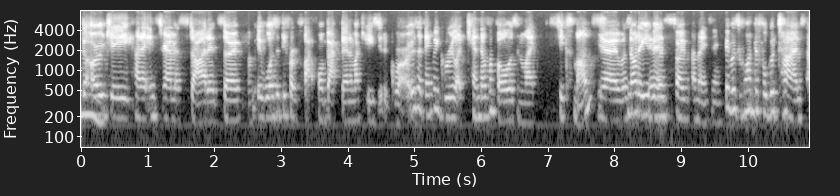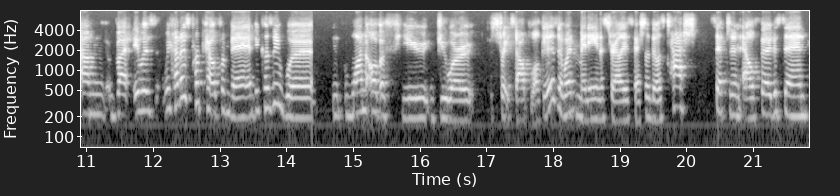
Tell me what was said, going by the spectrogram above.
the OG kind of Instagram has started. So um, it was a different platform back then and much easier to grow. So I think we grew like 10,000 followers in like six months. Yeah, it was Not even. It was so amazing. It was wonderful, good times. Um, but it was we kind of just propelled from there, and because we were one of a few duo street style bloggers, there weren't many in Australia, especially there was Tash, Sefton, and Elle Ferguson,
